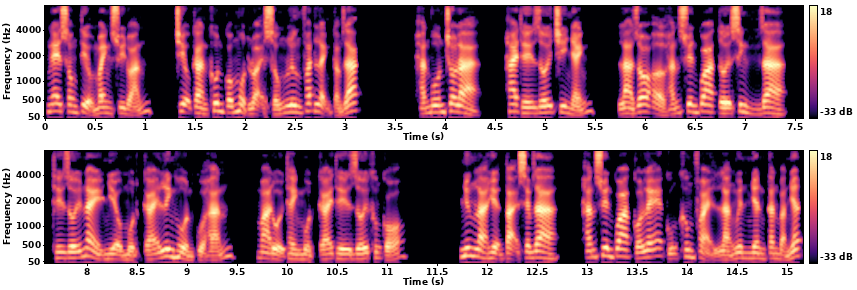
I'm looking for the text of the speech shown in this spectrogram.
Nghe xong tiểu manh suy đoán, triệu càn khôn có một loại sống lưng phát lạnh cảm giác. Hắn vốn cho là, hai thế giới chi nhánh là do ở hắn xuyên qua tới sinh ra, thế giới này nhiều một cái linh hồn của hắn, mà đổi thành một cái thế giới không có. Nhưng là hiện tại xem ra, hắn xuyên qua có lẽ cũng không phải là nguyên nhân căn bản nhất.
